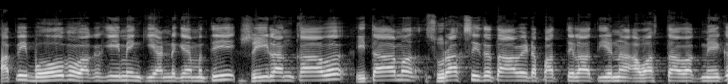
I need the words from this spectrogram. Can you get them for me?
අපි බොහෝම වගකීමෙන් කියන්න කැමති ශ්‍රී ලංකාව ඊටාම සුරක්ෂිතතාවයට පත් වෙලා තියෙන අවස්ථාවක් මේක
